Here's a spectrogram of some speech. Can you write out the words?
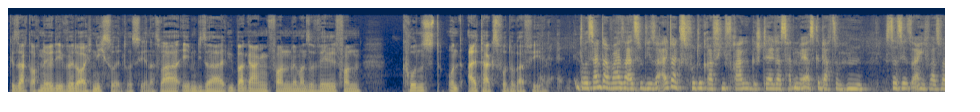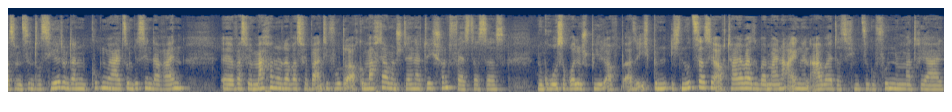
gesagt, auch nö, die würde euch nicht so interessieren. Das war eben dieser Übergang von, wenn man so will, von Kunst und Alltagsfotografie. Interessanterweise, als du diese Alltagsfotografie-Frage gestellt hast, hatten wir erst gedacht, so, hm, ist das jetzt eigentlich was, was uns interessiert? Und dann gucken wir halt so ein bisschen da rein, äh, was wir machen oder was wir bei Antifoto auch gemacht haben und stellen natürlich schon fest, dass das eine große Rolle spielt. Auch, also ich bin, ich nutze das ja auch teilweise bei meiner eigenen Arbeit, dass ich mit so gefundenem Material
